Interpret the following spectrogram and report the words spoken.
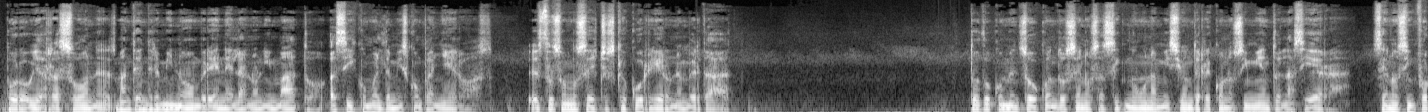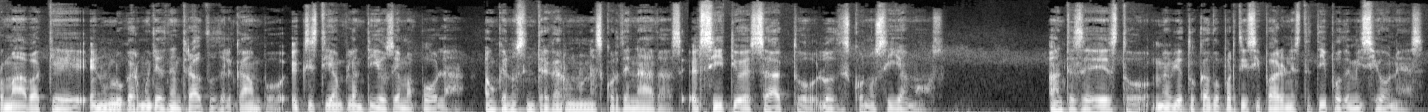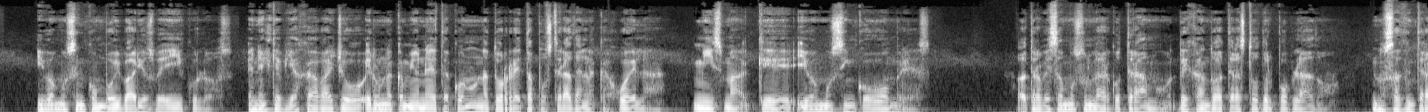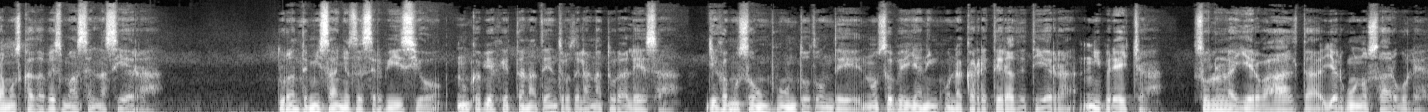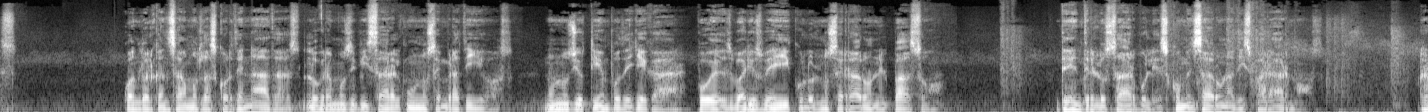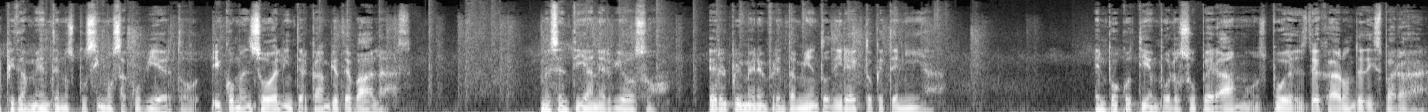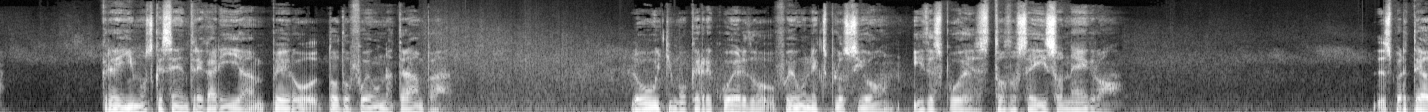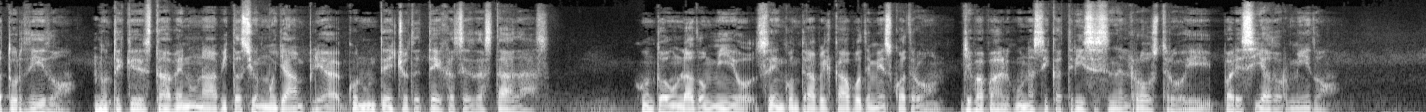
Por obvias razones, mantendré mi nombre en el anonimato, así como el de mis compañeros. Estos son los hechos que ocurrieron en verdad. Todo comenzó cuando se nos asignó una misión de reconocimiento en la sierra. Se nos informaba que en un lugar muy adentrado del campo existían plantíos de amapola. Aunque nos entregaron unas coordenadas, el sitio exacto lo desconocíamos. Antes de esto, me había tocado participar en este tipo de misiones. Íbamos en convoy varios vehículos. En el que viajaba yo era una camioneta con una torreta posterada en la cajuela, misma que íbamos cinco hombres. Atravesamos un largo tramo, dejando atrás todo el poblado. Nos adentramos cada vez más en la sierra. Durante mis años de servicio, nunca viajé tan adentro de la naturaleza. Llegamos a un punto donde no se veía ninguna carretera de tierra ni brecha, solo la hierba alta y algunos árboles. Cuando alcanzamos las coordenadas, logramos divisar algunos sembradíos. No nos dio tiempo de llegar, pues varios vehículos nos cerraron el paso. De entre los árboles comenzaron a dispararnos. Rápidamente nos pusimos a cubierto y comenzó el intercambio de balas. Me sentía nervioso. Era el primer enfrentamiento directo que tenía. En poco tiempo lo superamos, pues dejaron de disparar. Creímos que se entregarían, pero todo fue una trampa. Lo último que recuerdo fue una explosión y después todo se hizo negro. Desperté aturdido. Noté que estaba en una habitación muy amplia con un techo de tejas desgastadas. Junto a un lado mío se encontraba el cabo de mi escuadrón. Llevaba algunas cicatrices en el rostro y parecía dormido.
